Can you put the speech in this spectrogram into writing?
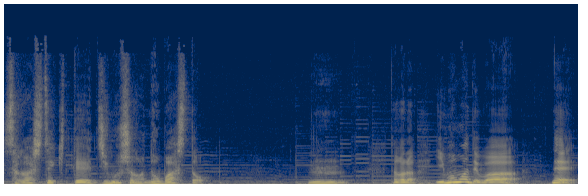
探してきて事務所が伸ばすと。うん。だから今まではね、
